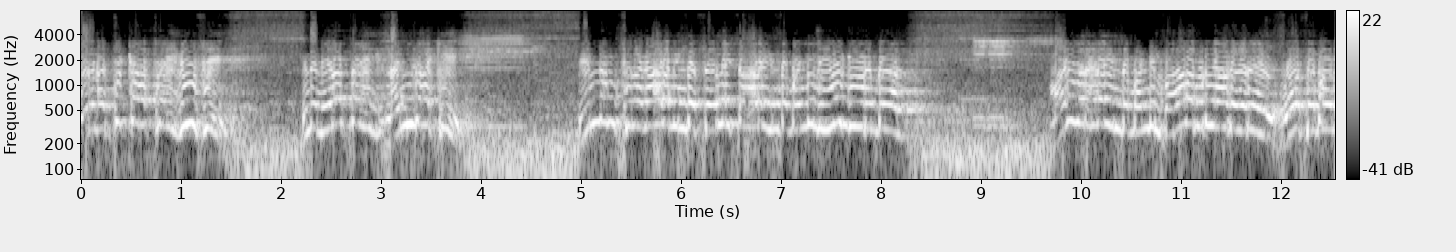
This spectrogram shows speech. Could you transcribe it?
ஒரு நச்சுக்காற்றை வீசி இந்த நிலத்தை நஞ்சாக்கி இன்னும் சில காலம் இந்த ஸ்டெர்லைட் ஆலை இந்த மண்ணில் இயங்கி இருந்தால் மனிதர்களை இந்த மண்ணில் வாழ முடியாத ஒரு மோசமான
